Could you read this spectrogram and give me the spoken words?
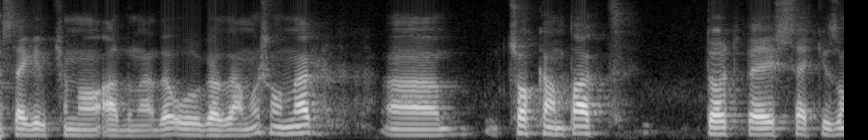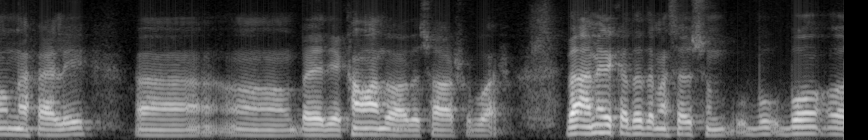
müstəqil kino adına da uğur qazanmış. Onlar ə, çox kompakt 4, 5, 8, 10 nəfərlik ə, ə, belə deyək komandalarda çalışıblar. Və Amerikada da məsəl üçün bu, bu e,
